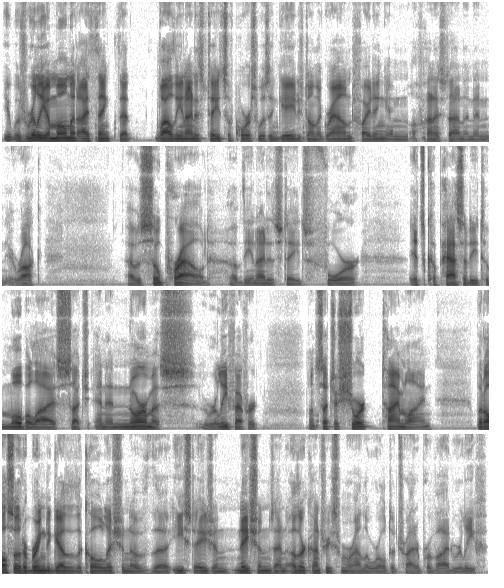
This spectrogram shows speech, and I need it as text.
It was really a moment, I think, that while the United States, of course, was engaged on the ground fighting in Afghanistan and in Iraq, I was so proud of the United States for its capacity to mobilize such an enormous relief effort on such a short timeline, but also to bring together the coalition of the East Asian nations and other countries from around the world to try to provide relief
